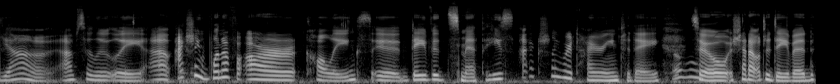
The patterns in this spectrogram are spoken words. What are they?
Yeah, absolutely. Uh, actually, one of our colleagues, uh, David Smith, he's actually retiring today. So, shout out to David.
